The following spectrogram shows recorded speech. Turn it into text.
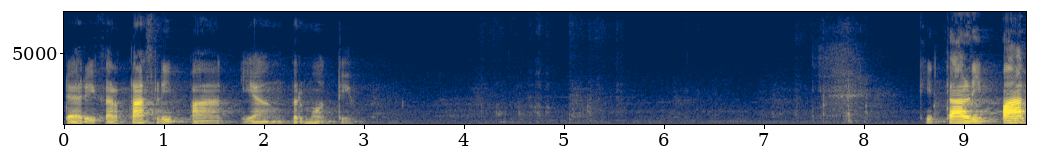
dari kertas lipat yang bermotif. Kita lipat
